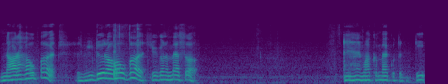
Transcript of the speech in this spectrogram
Not a whole bunch. If you do a whole bunch, you're gonna mess up. And I'll come back with the deep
